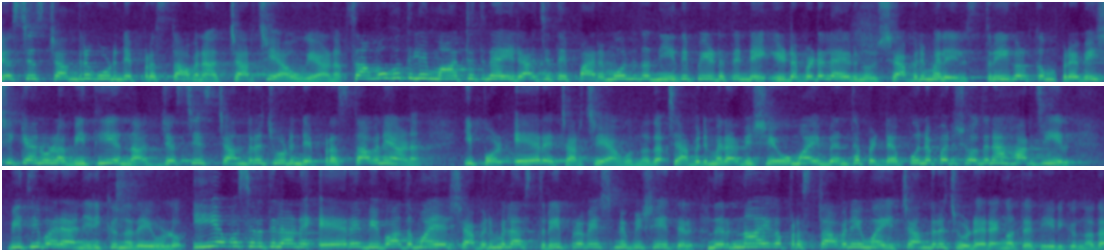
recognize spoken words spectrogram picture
ജസ്റ്റിസ് ചന്ദ്രകൂടിന്റെ പ്രസ്താവന ചർച്ചയാവുകയാണ്. സമൂഹത്തിലെ മാറ്റത്തിനായി രാജ്യത്തെ പരമോന്നത നീതിപീഠത്തിന്റെ ഇടപെടലായിരുന്നു ശബരിമലയിൽ സ്ത്രീകൾക്കും പ്രവേശിക്കാനുള്ള വിധി എന്ന ജസ്റ്റിസ് ചന്ദ്രചൂഡിന്റെ പ്രസ്താവനയാണ് ഇപ്പോൾ ഏറെ ചർച്ചയാകുന്നത്. ശബരിമല വിഷയവുമായി ബന്ധപ്പെട്ട് പുനഃപരിശോധനാ ഹർജിയിൽ വിധി വരാനിരിക്കുന്നതേയുള്ളൂ. ഈ അവസരത്തിലാണ് ഏറെ വിവാദമായ ശബരിമല സ്ത്രീ പ്രവേശന വിഷയത്തിൽ നിർണായക പ്രസ്താവനയുമായി ചന്ദ്രചൂഡ് രംഗത്തെത്തിയിരിക്കുന്നത്.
